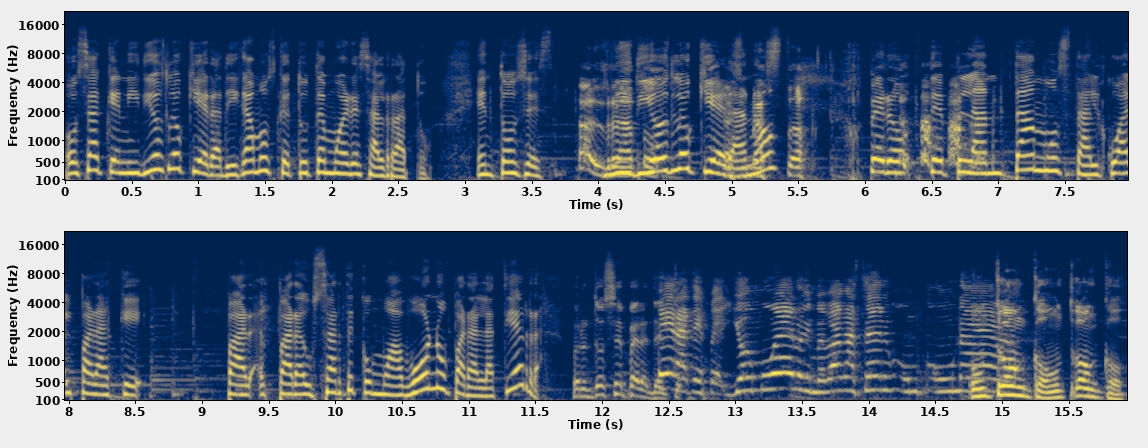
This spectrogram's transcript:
O sea, que ni Dios lo quiera. Digamos que tú te mueres al rato. Entonces, Al ni rato. Dios lo quiera, Es ¿no? messed up. Pero te plantamos tal cual para que para, para usarte como abono para la tierra. Pero entonces, espérate. Espérate, espérate, yo muero y me van a hacer un, una... Un tronco, un tronco.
